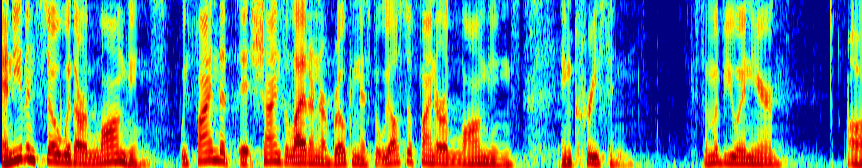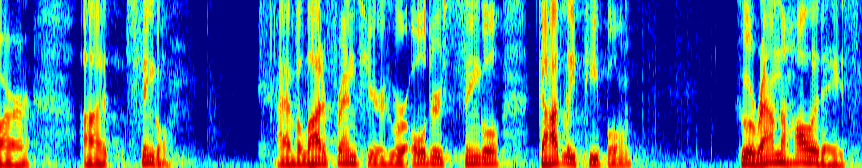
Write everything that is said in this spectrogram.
And even so, with our longings, we find that it shines a light on our brokenness, but we also find our longings increasing. Some of you in here are uh, single. I have a lot of friends here who are older, single, godly people who, around the holidays,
